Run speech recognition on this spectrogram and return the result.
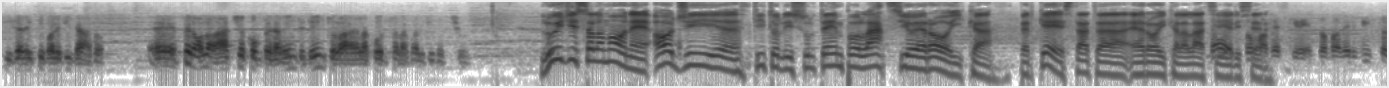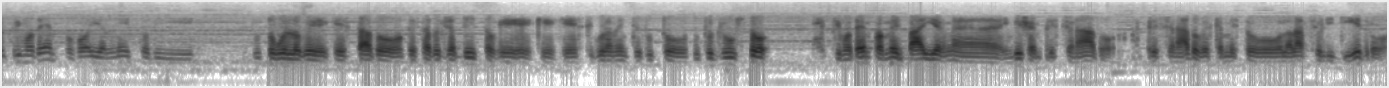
ti saresti qualificato. Eh, però la Lazio è completamente dentro la, la corsa alla qualificazione. Luigi Salomone, oggi eh, titoli sul tempo Lazio eroica. Perché è stata eroica la Lazio Beh, ieri insomma, sera? perché dopo aver visto il primo tempo, poi al netto di tutto quello che, che è, stato, che è stato già detto, che, che- è sicuramente tutto, tutto giusto, il primo tempo a me il Bayern eh, invece ha impressionato, impressionato perché ha messo la Lazio lì dietro,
